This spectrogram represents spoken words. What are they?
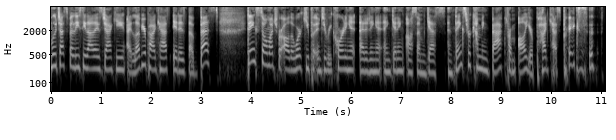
Muchas felicidades, Jackie. I love your podcast. It is the best. Thanks so much for all the work you put into recording it, editing it, and getting awesome guests. And thanks for coming back from all your podcast breaks.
